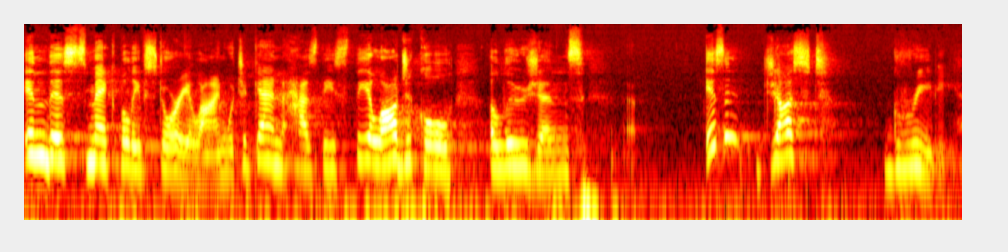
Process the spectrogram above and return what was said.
in this make believe storyline, which again has these theological allusions, isn't just greedy.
